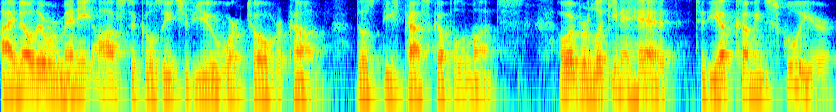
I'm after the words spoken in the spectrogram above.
I know there were many obstacles each of you worked to overcome those these past couple of months. However, looking ahead to the upcoming school year,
